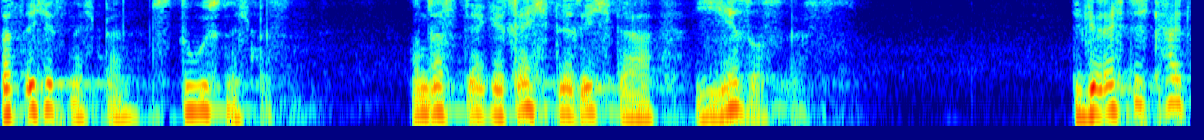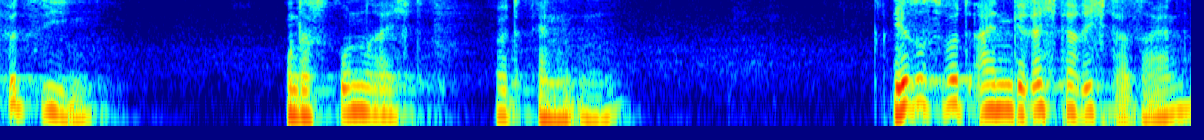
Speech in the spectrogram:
dass ich es nicht bin, dass du es nicht bist und dass der gerechte Richter Jesus ist. Die Gerechtigkeit wird siegen und das Unrecht wird enden. Jesus wird ein gerechter Richter sein,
